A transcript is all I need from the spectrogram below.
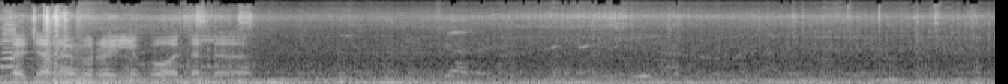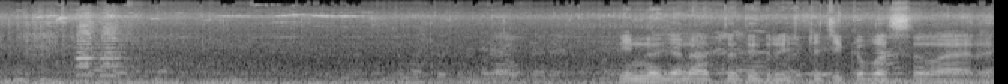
ಬಸ್ಸಲ್ಲಿ ಎಂಥ ಇಲ್ಲಿ ಗೋವಾದಲ್ಲಿ. ಇನ್ನೂ ಜನ ಹತ್ತುತ್ತಿದ್ರು, ಇಷ್ಟು ಚಿಕ್ಕ ಬಸ್ಸು ಮಾರೆ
